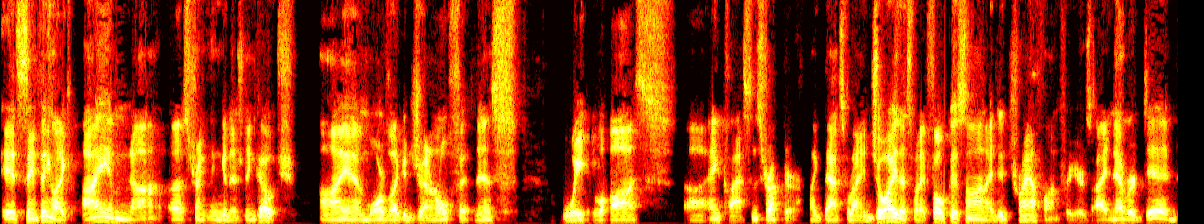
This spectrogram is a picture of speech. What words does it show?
it's the same thing. Like I am not a strength and conditioning coach. I am more of like a general fitness, weight loss, uh, and class instructor. Like that's what I enjoy. That's what I focus on. I did triathlon for years. I never did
